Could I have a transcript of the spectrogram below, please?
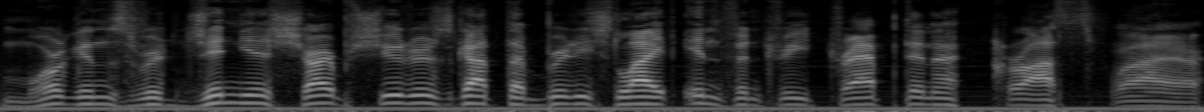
Morgan's Virginia sharpshooters got the British light infantry trapped in a crossfire.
